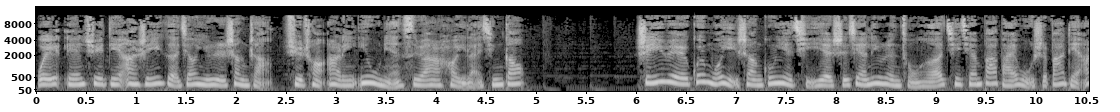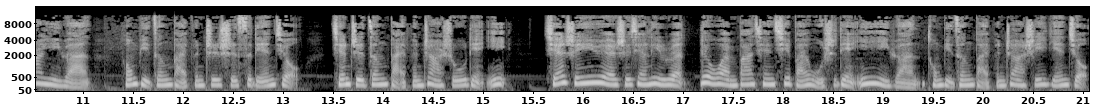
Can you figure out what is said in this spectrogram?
为连续第二十一个交易日上涨，续创二零一五年四月二号以来新高。十一月规模以上工业企业实现利润总额七千八百五十八点二亿元，同比增百分之十四点九，前值增百分之二十五点一。前十一月实现利润六万八千七百五十点一亿元，同比增百分之二十一点九。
